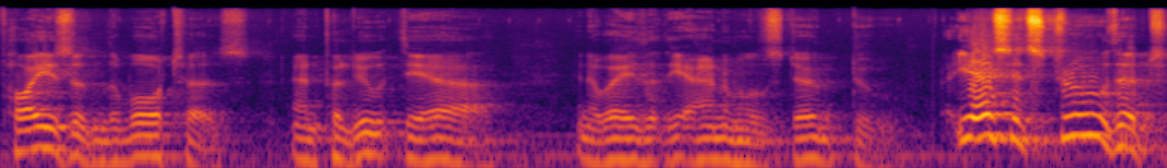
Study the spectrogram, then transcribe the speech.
poison the waters and pollute the air in a way that the animals don't do. Yes, it's true that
